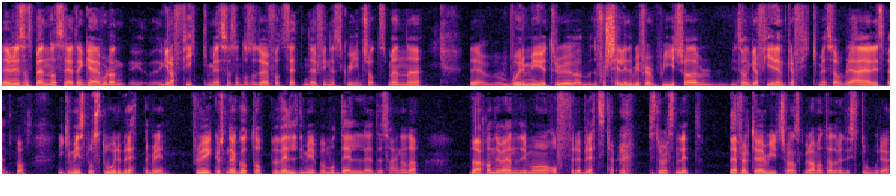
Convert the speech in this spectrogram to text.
det er liksom så spennende å se, tenker jeg, hvordan eh, grafikkmessig og sånt også. Du har jo fått sett en del fine screenshots, men uh, det, hvor mye tror, forskjellig det blir fra Reach og sånn grafi, rent grafikkmessig blir jeg litt spent på. Ikke minst hvor store brettene blir. For det virker som de har gått opp veldig mye på modelldesignet. Da Da kan det jo hende de må ofre brettstørrelsen litt. Det følte jeg Reach var ganske bra med at de hadde veldig store,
